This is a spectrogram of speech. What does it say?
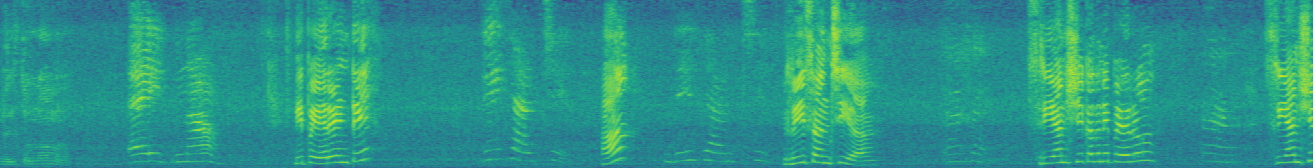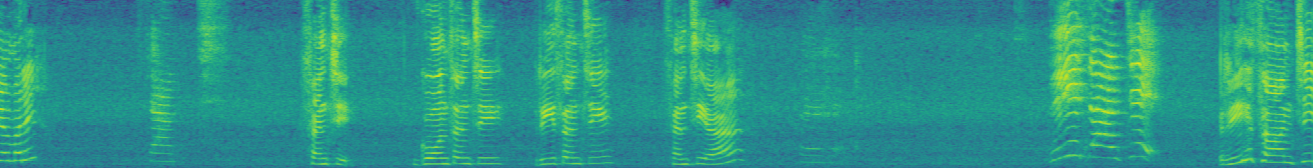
వెళ్తున్నాం మనం. నా పేరేంటి? ది సంచి. ఆ? ది సంచి. రీ సంచియా ఆహా. శ్రీయాన్షి కదా నీ పేరు? శ్రీయాన్షి అని మరి? సంచి. సంచి. గోన్ సంచి రీ సంచి సంచియా? రీసాంచి.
